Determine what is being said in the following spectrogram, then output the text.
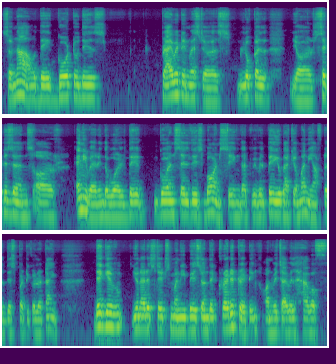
So now they go to these private investors, local, your citizens, or anywhere in the world. They go and sell these bonds saying that we will pay you back your money after this particular time. They give United States money based on their credit rating, on which I will have a f-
